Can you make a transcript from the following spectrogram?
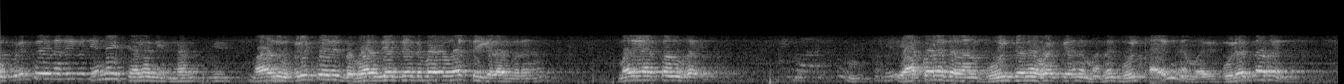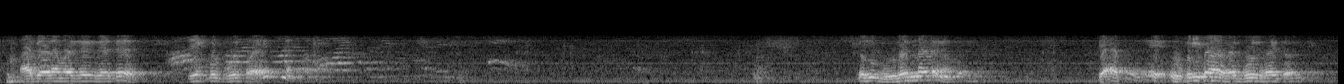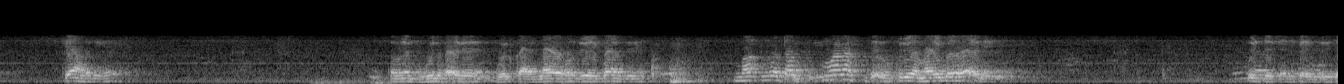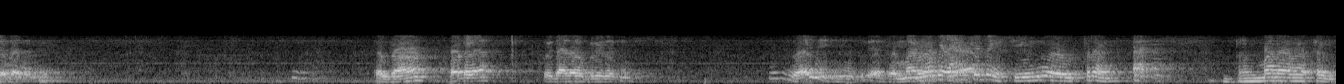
ઉપરી કોઈ નથી નહીં પેલા નિર્માણ મારે તો ઉપરી કોઈ નથી. ભગવાન જે છે તે બરાબર થઈ ગયેલા મને. મારે યાદ કરવાનું થાય યાદ કોને કરવાનું? ભૂલ જેને હોય તેને મને ભૂલ થાય ને. મારી ભૂલ જ ના હોય ને. આ બે ના જે છે એક પણ ભૂલ હોય જ ને. કશું ભૂલ જ ના રહે ક્યાં ઉપરી કોણ હોય ભૂલ હોય તો. ક્યાં હરી હોય? તમને ભૂલ હોય ભૂલ કાઢનાર હોય તો એ કોણ છે? મોટા માણસ. તે ઉપરી અમારી પર હોય નહીં પૂછજો કે કઈ ઉપરી જતા જાણો કોઈ દાદા ઉપરી નથી? શિવનું ઉત્તરાયણ બ્રહ્માના થયું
